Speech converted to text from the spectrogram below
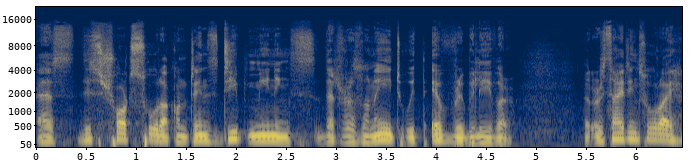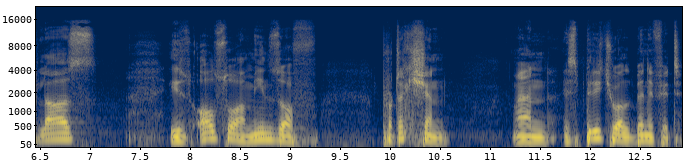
as this short surah contains deep meanings that resonate with every believer. Reciting Surah Ikhlas is also a means of protection and spiritual benefit.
